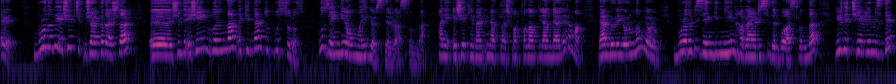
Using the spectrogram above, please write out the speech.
Evet. Burada bir eşek çıkmış arkadaşlar. Ee, şimdi eşeğin yularından ipinden tutmuşsunuz. Bu zengin olmayı gösterir aslında. Hani eşek hemen inatlaşmak falan filan derler ama ben böyle yorumlamıyorum. Burada bir zenginliğin habercisidir bu aslında. Bir de çevremizde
